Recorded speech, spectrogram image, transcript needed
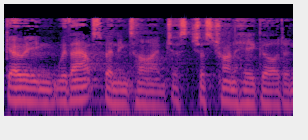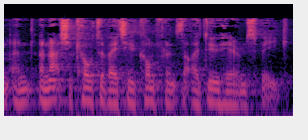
going without spending time, just, just trying to hear God and, and, and actually cultivating a confidence that I do hear Him speak.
